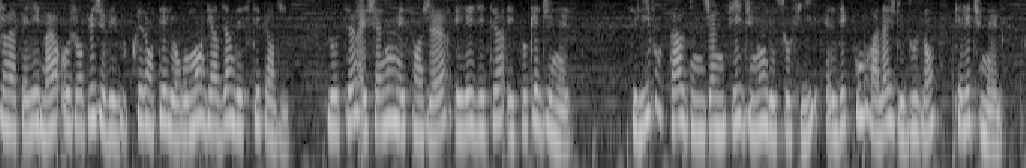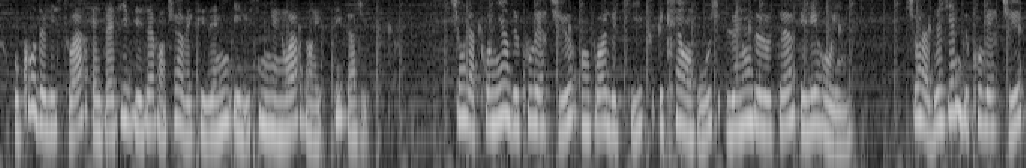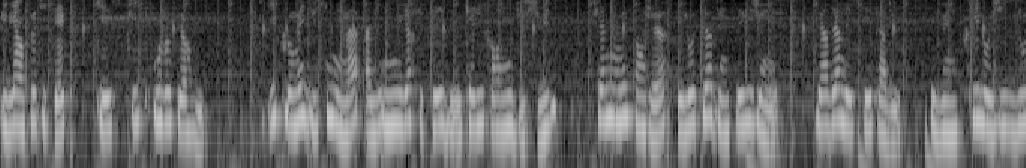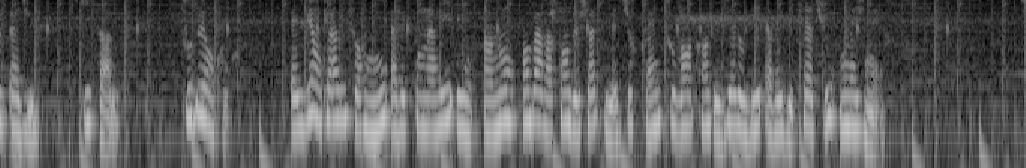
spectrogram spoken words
Je m'appelle Emma. Aujourd'hui, je vais vous présenter le roman Gardien des cités perdues. L'auteur est Shannon Messenger et l'éditeur est Pocket Jeunesse. Ce livre parle d'une jeune fille du nom de Sophie. Elle découvre à l'âge de 12 ans qu'elle est une elfe. Au cours de l'histoire, elle va vivre des aventures avec ses amis et le cygne noir dans les cités perdues. Sur la première de couverture, on voit le titre, écrit en rouge, le nom de l'auteur et l'héroïne. Sur la deuxième de couverture, il y a un petit texte qui explique où l'auteur vit. Diplômé du cinéma à l'Université de Californie du Sud, Shannon Messenger est l'auteur d'une série jeunesse, Gardien des cités perdues, et d'une trilogie Youd adulte, Skifal, tous deux en cours. Elle vit en Californie avec son mari et un nombre embarrassant de chats qui la surprennent, souvent en train de dialoguer avec des créatures imaginaires.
